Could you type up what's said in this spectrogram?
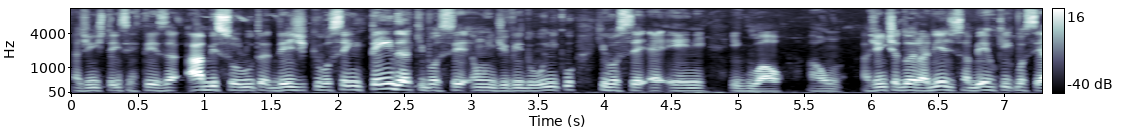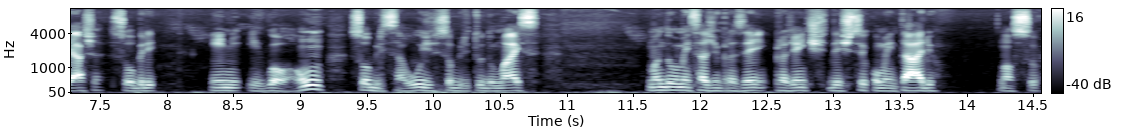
A gente tem certeza absoluta desde que você entenda que você é um indivíduo único, que você é N igual a 1. A gente adoraria de saber o que você acha sobre N igual a 1, sobre saúde, sobre tudo mais, manda uma mensagem pra gente, deixe seu comentário. Nosso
